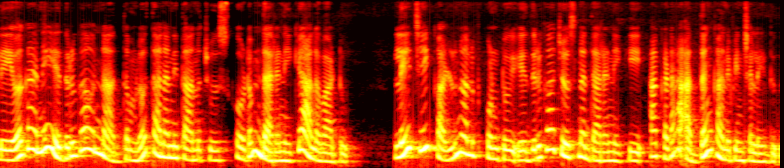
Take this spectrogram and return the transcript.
లేవగానే ఎదురుగా ఉన్న అద్దంలో తనని తాను చూసుకోవడం ధరణికి అలవాటు. లేచి కళ్ళు నలుపుకుంటూ ఎదురుగా చూసిన ధరణికి అక్కడ అద్దం కనిపించలేదు.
